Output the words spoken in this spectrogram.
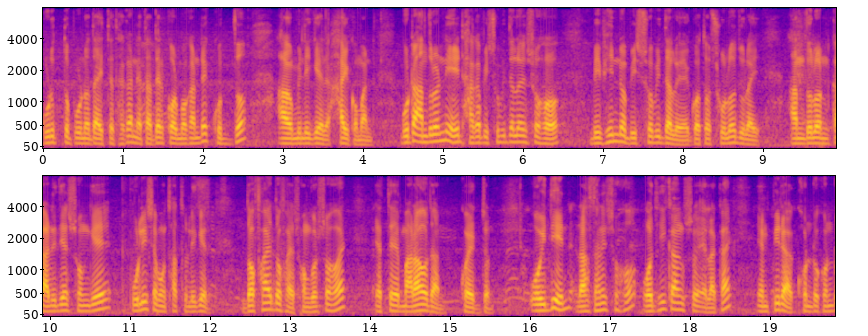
গুরুত্বপূর্ণ দায়িত্বে থাকা নেতাদের কর্মকাণ্ডে ক্ষুব্ধ আওয়ামী লীগের হাইকমান্ড গোটা আন্দোলন নিয়ে ঢাকা বিশ্ববিদ্যালয় সহ বিভিন্ন বিশ্ববিদ্যালয়ে গত ষোলো জুলাই আন্দোলনকারীদের সঙ্গে পুলিশ এবং ছাত্রলীগের দফায় দফায় সংঘর্ষ হয়। এতে মারাও যান কয়েকজন। ওই দিন রাজধানীসহ অধিকাংশ এলাকায় এমপিরা খণ্ড খণ্ড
